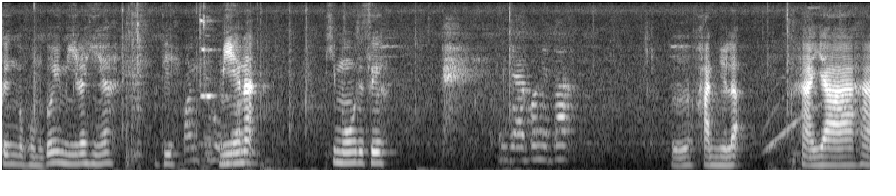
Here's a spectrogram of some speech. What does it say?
ตึงกับผมก็ไม่มีแล้วเฮียดีมีอันน่ะขี้โม้ซื้อปัญญาก่อนเนี่ยตาๆเออพันอยู่ละ หายาหา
